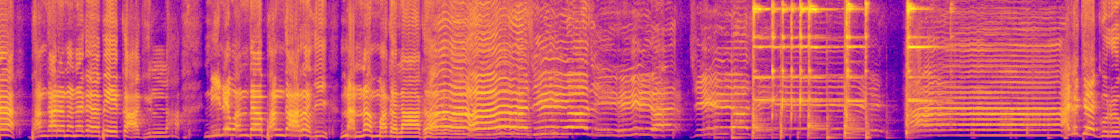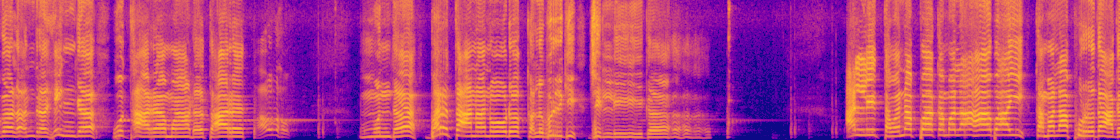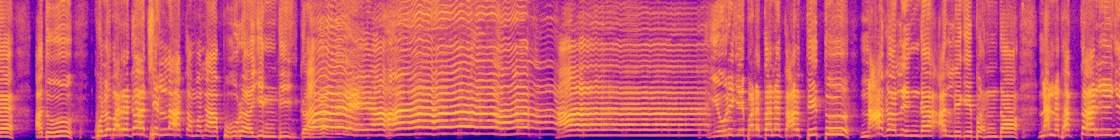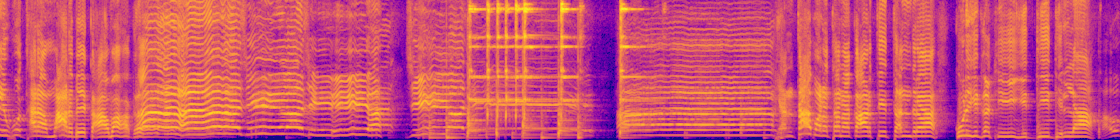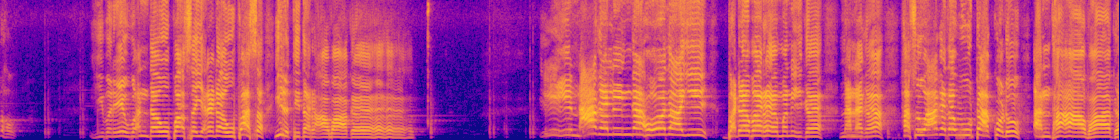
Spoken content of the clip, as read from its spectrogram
ಬಂಗಾರ ನನಗ ಬೇಕಾಗಿಲ್ಲ. ನೀನೆ ಒಂದ ಬಂಗಾರದಿ ನನ್ನ ಮಗಲಾಗ. ಗುರುಗಳಂದ್ರ ಹಿಂಗ ಉದ್ಧಾರ ಮಾಡತಾರ. ಹೌದು ಹೌದು. ಮುಂದ ಬರ್ತಾನ ನೋಡು ಕಲಬುರ್ಗಿ ಜಿಲ್ಲೀಗ. ಅಲ್ಲಿ ತವನಪ್ಪ ಕಮಲಾಬಾಯಿ ಕಮಲಾಪುರದಾಗ ಅದು ಗುಲ್ಬರ್ಗ ಜಿಲ್ಲಾ ಕಮಲಾಪುರ ಇಂದೀಗ. ಇವರಿಗೆ ಬಡತನ ಕಾಡ್ತಿತ್ತು ನಾಗಲಿಂಗ ಅಲ್ಲಿಗೆ ಬಂದ. ನನ್ನ ಭಕ್ತರಿಗೆ ಉದ್ಧಾರ ಮಾಡಬೇಕಾವಾಗ. ಜಿಯ ಜಿಯ ಜಿಯ ಎಂಥ ಬಡತನ ಕಾಡ್ತಿತ್ತಂದ್ರ ಕುಳಿಗೆ ಗತಿ ಇದ್ದಿದ್ದಿಲ್ಲ. ಹೌದು ಹೌದು. ಇವರೇ ಒಂದ ಉಪವಾಸ ಎರಡ ಉಪಾಸ ಇರ್ತಿದಾರ ಆವಾಗ ಈ ನಾಗಲಿಂಗ ಹೋದ ಈ ಬಡವರ ಮನಿಗ ನನಗ ಹಸುವಾಗದ ಊಟ ಕೊಡು ಅಂಧಾವಾಗ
